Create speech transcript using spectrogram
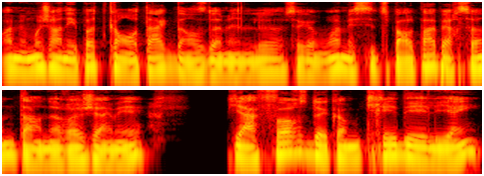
ouais mais moi j'en ai pas de contact dans ce domaine-là, c'est comme ouais mais si tu parles pas à personne, t'en auras jamais. Puis à force de comme créer des liens, tu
